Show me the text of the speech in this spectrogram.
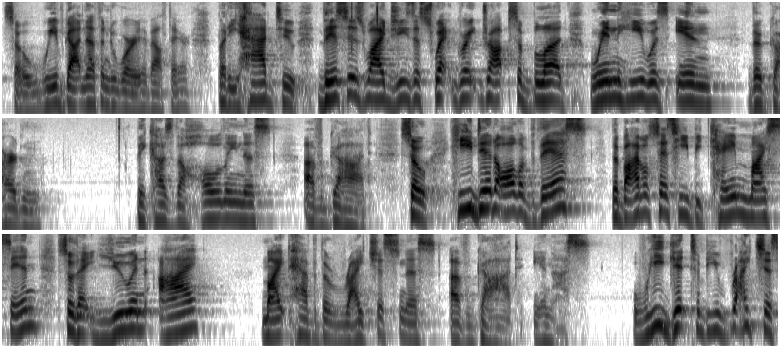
So we've got nothing to worry about there. But he had to. This is why Jesus sweat great drops of blood when he was in the garden, because the holiness of God. So he did all of this. The Bible says he became my sin so that you and I might have the righteousness of God in us. We get to be righteous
